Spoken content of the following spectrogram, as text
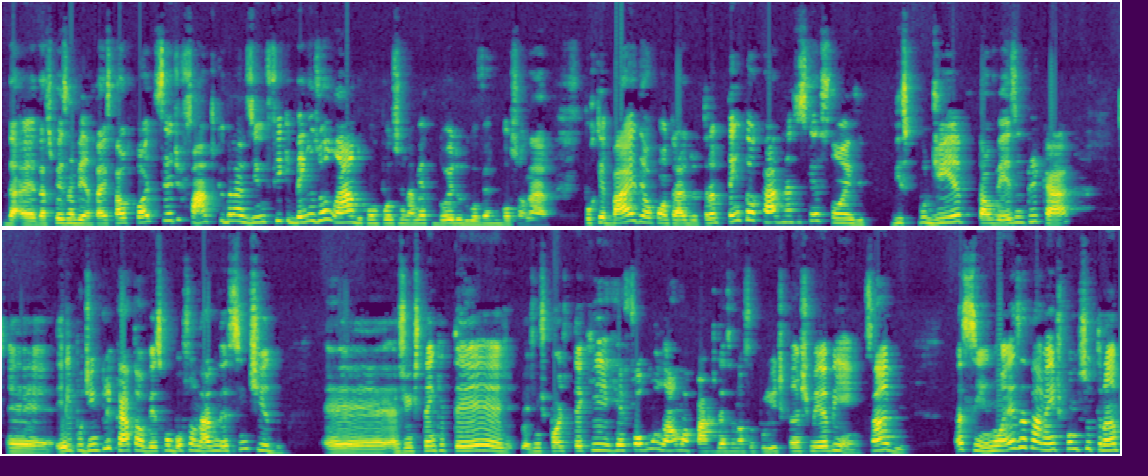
da, é, das coisas ambientais e tal, pode ser de fato que o Brasil fique bem isolado com o posicionamento doido do governo Bolsonaro. Porque Biden, ao contrário do Trump, tem tocado nessas questões, e isso podia, talvez, implicar, é, ele podia implicar, talvez, com o Bolsonaro nesse sentido. É, a gente tem que ter, a gente pode ter que reformular uma parte dessa nossa política anti-meio ambiente, sabe? Assim, não é exatamente como se o Trump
